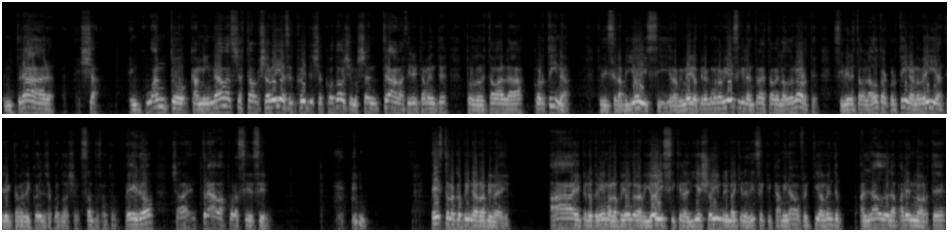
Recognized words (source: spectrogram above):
entrar ya. En cuanto caminabas, ya, estaba, ya veías el coite de ya entrabas directamente por donde estaba la cortina que dice Rabbi Yoisi, y Rabbi Meir opina como Rabbi Yoisi que la entrada estaba del lado norte. Si bien estaba en la otra cortina, no veías directamente el Kohen de Shakodoshim, Santo Santo. Pero ya entrabas, por así decir. Esto es lo que opina Rabbi Meir. Ay, pero teníamos la opinión de Rabbi Yoisi, que era el Yesho Imrim, quienes dice que caminaba efectivamente al lado de la pared norte.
